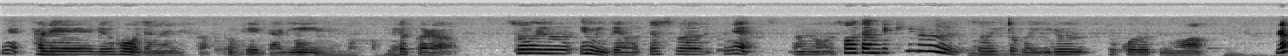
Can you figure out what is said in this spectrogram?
ね、される方じゃないですか。受けたり、だからそういう意味で私はねあの相談できるそういう人がいるところっていうのはラッ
